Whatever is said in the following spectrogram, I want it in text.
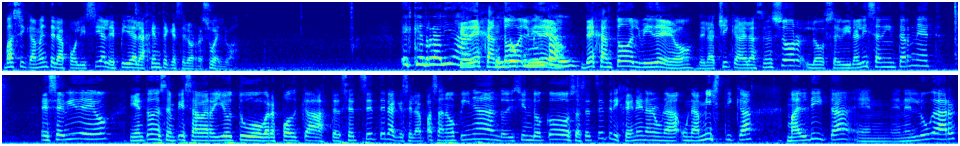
básicamente la policía le pide a la gente que se lo resuelva. Es que en realidad. Que dejan todo el video. Dejan todo el video de la chica del ascensor, lo se viraliza en internet, ese video, y entonces empieza a ver youtubers, podcasters, etcétera, que se la pasan opinando, diciendo cosas, etcétera, y generan una, una mística maldita en, en el lugar.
